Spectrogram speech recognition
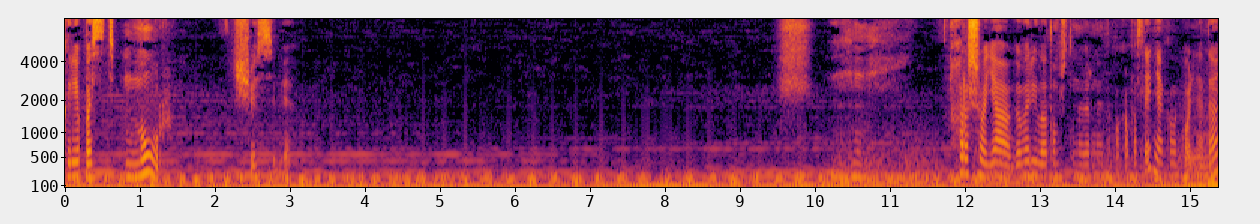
Крепость Нур. Еще себе. Хорошо, я говорила о том, что, наверное, это пока последняя колокольня, да?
